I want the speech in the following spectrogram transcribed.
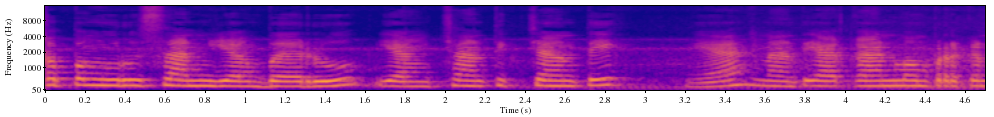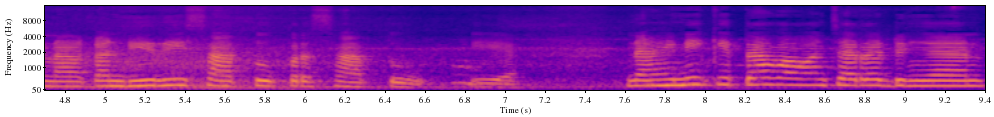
kepengurusan yang baru yang cantik-cantik ya. Nanti akan memperkenalkan diri satu persatu ya nah ini kita wawancara dengan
